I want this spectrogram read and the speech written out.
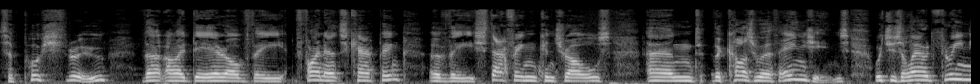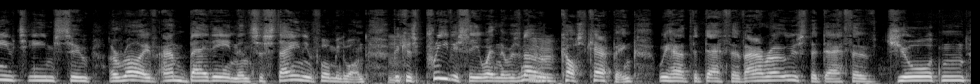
to push through that idea of the finance capping, of the staffing controls, and the Cosworth engines, which has allowed three new teams to arrive and bed in and sustain in Formula One. Hmm. Because previously, when there was no hmm. cost capping, we had the death of Arrows, the death of Jordan,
